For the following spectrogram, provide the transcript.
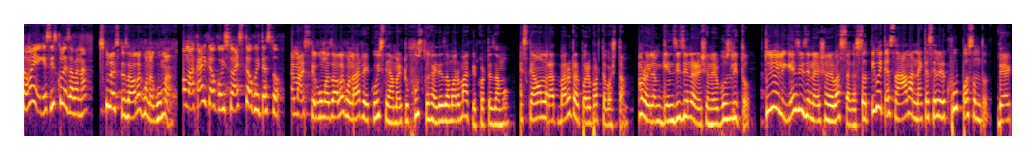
সময় হয়ে গেছে স্কুলে যাবা না? স্কুলে আজকে যাওয়া লাগবো না ঘুমা? ও মা কালকেও কইছো আজকেও কইতাছো। আমি আজকে ঘুমা যাওয়া লাগবো না আরে কইছি আমার একটু ফুচকা খাইতে যাব আর মার্কেট করতে যাব। আজকে আমার রাত বারোটার পরে পড়তে বসতাম। আমরা হইলাম গেঞ্জি জেনারেশনের বুঝলি তো? তুই হইলি গেঞ্জি জেনারেশনের বাচ্চা গাছ সত্যি কইতেছ আমার না একটা ছেলের খুব পছন্দ। দেখ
